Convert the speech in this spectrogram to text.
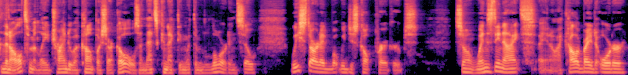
and then ultimately trying to accomplish our goals, and that's connecting with the Lord. And so we started what we just call prayer groups. So on Wednesday nights, you know, I call everybody to order.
